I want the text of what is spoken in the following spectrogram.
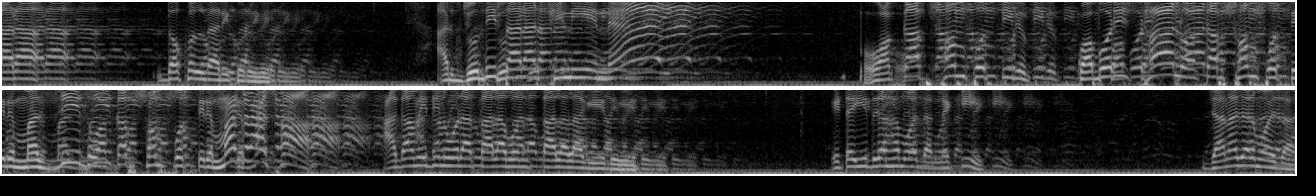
তারা দখলদারি করবে। আর যদি তারা ছিনিয়ে নেয় ওয়াকাব সম্পত্তির কবরস্থান ওয়াকাব সম্পত্তির মসজিদ ওয়াকাব সম্পত্তির মাদ্রাসা। আগামী দিন ওরা তালা বন তালা লাগিয়ে দেবে। এটা ঈদগাহ ময়দান নাকি? জানাজার ময়দান।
